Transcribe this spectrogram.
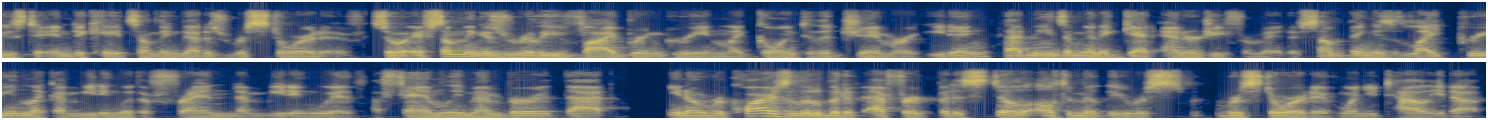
use to indicate something that is restorative. So if something is really vibrant green, like going to the gym or eating, that means I'm going to get energy from it. If something is light green, like I'm meeting with a friend, I'm meeting with a family member, that you know requires a little bit of effort but is still ultimately res- restorative when you tally it up.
